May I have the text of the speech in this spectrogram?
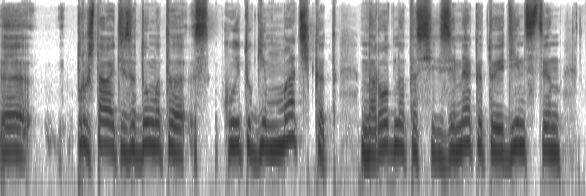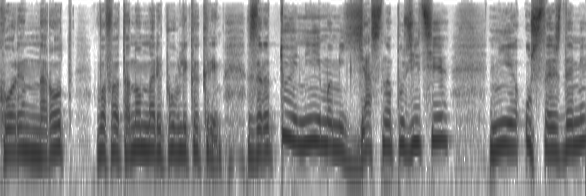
а, прощавайте за думата, които ги мачкат народната си земя като единствен корен народ в автономна република Крим. Заради това ние имаме ясна позиция, ние осъждаме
